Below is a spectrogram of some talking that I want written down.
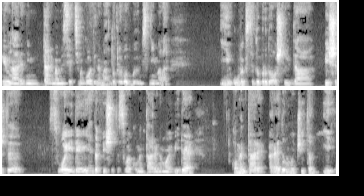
i u narednim danima, mesecima, godinama, dokle god budem snimala. I uvek ste dobrodošli da pišete svoje ideje, da pišete svoje komentare na moje videe, komentare redovno čitam i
